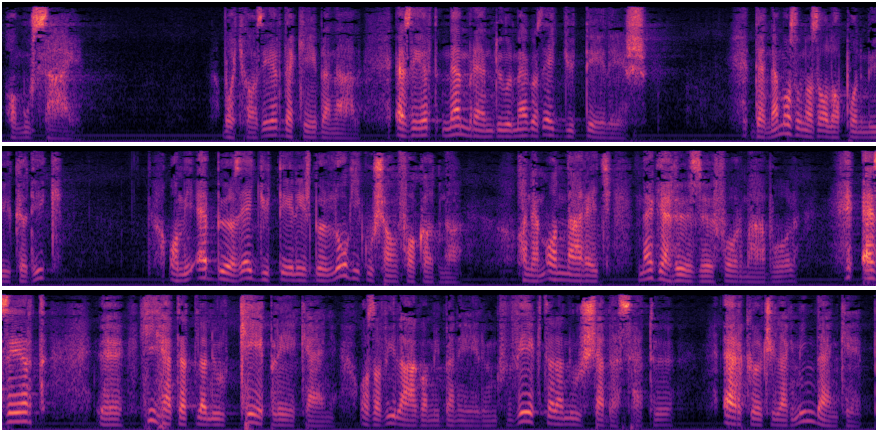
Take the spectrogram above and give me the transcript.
ha muszáj. Vagy ha az érdekében áll. Ezért nem rendül meg az együttélés. De nem azon az alapon működik, ami ebből az együttélésből logikusan fakadna, hanem annál egy megelőző formából. Ezért hihetetlenül képlékeny az a világ, amiben élünk. Végtelenül sebezhető. Erkölcsileg mindenképp.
